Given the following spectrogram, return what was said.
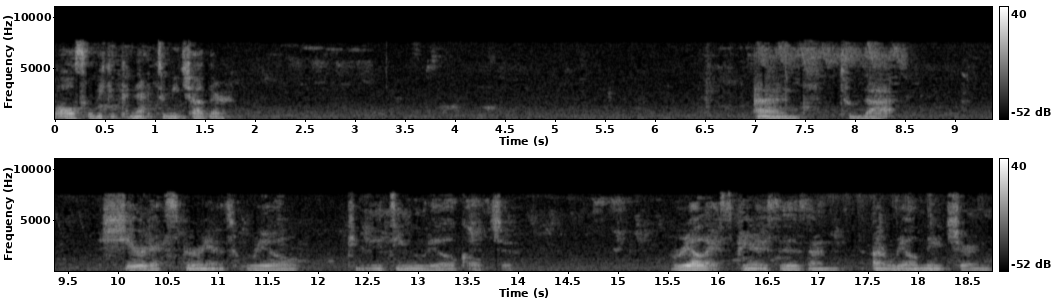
But also, we can connect to each other. And to that shared experience, real community, real culture, real experiences, and, and real nature and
